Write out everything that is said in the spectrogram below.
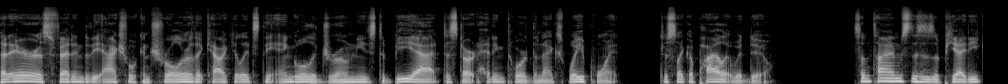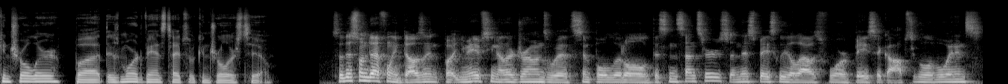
That error is fed into the actual controller that calculates the angle the drone needs to be at to start heading toward the next waypoint, just like a pilot would do. Sometimes this is a PID controller, but there's more advanced types of controllers too. So this one definitely doesn't, but you may have seen other drones with simple little distance sensors, and this basically allows for basic obstacle avoidance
